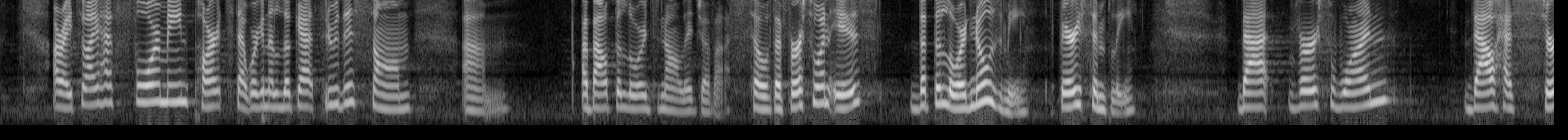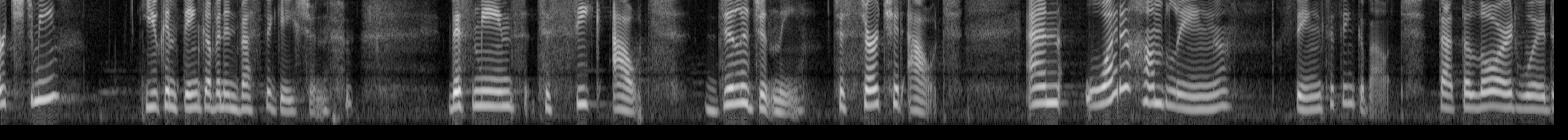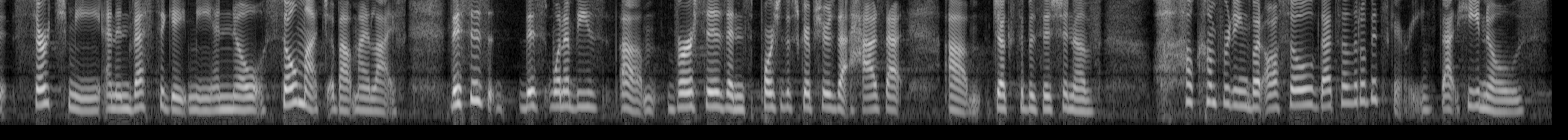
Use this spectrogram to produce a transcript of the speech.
All right, so I have four main parts that we're going to look at through this psalm. Um, about the Lord's knowledge of us. So the first one is that the Lord knows me, very simply. That verse 1, thou hast searched me, you can think of an investigation. This means to seek out diligently, to search it out. And what a humbling thing to think about that the Lord would search me and investigate me and know so much about my life. This is this one of these um, verses and portions of scriptures that has that um, juxtaposition of how comforting, but also that's a little bit scary that He knows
